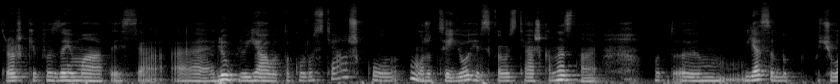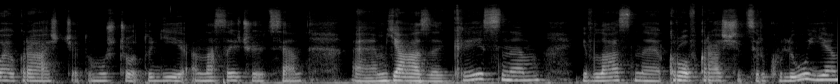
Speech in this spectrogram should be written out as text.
трошки позайматися. Е, Люблю я от таку розтяжку, ну, може, це йогівська розтяжка, не знаю. От ем, я себе почуваю краще, тому що тоді насичуються е, м'язи киснем, і, власне, кров краще циркулює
